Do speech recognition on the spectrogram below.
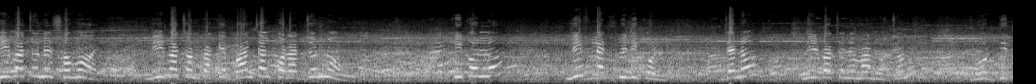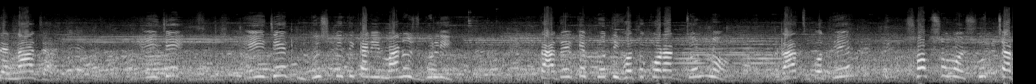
নির্বাচনের সময় নির্বাচনটাকে বানচাল করার জন্য কি করল? লিফলেট বিলি করল, যেন নির্বাচনে মানুষজন ভোট দিতে না যায়। এই যে এই যে দুষ্কৃতিকারী মানুষগুলি, তাদেরকে প্রতিহত করার জন্য রাজপথে সবসময় সুচ্চার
